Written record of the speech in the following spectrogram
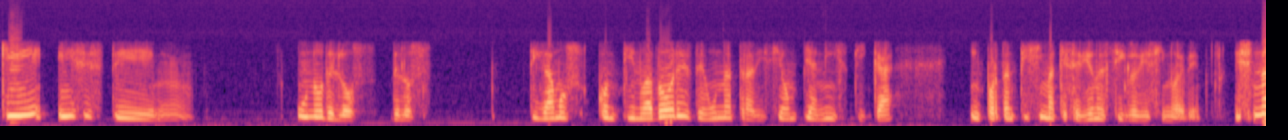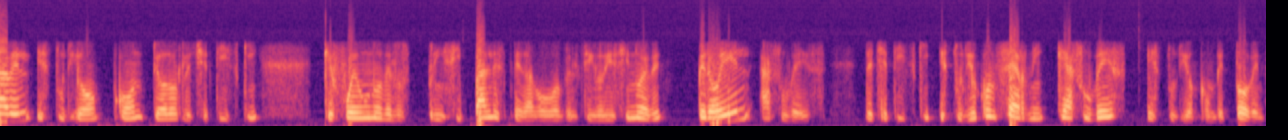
que es este uno de los de los digamos continuadores de una tradición pianística importantísima que se dio en el siglo XIX. Schnabel estudió con Theodor Lechetitsky, que fue uno de los principales pedagogos del siglo XIX, pero él, a su vez, Lechetitsky, estudió con Cerny, que a su vez estudió con Beethoven.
